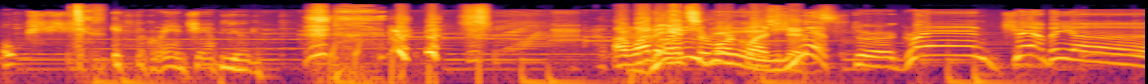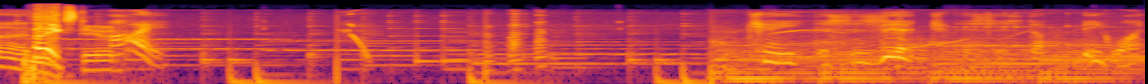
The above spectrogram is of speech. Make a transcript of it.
Oh, shh! It's the grand champion. I want to answer more questions. Mr. Grand Champion. Thanks, dude. Hi. Okay, this is it. This is the big one.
